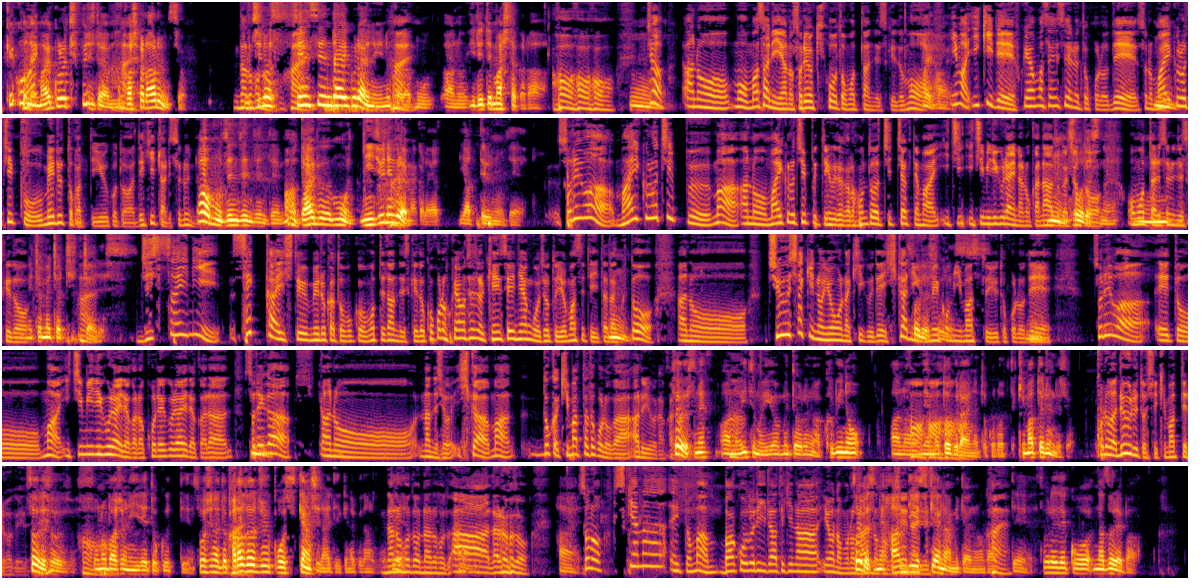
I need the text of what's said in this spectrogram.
結構ね、マイクロチップ自体は昔からあるんですよ。なるほど。うちのはい先々代ぐらいの犬かはいらもう、あの、入れてましたから。ほうほうほう。うんじゃあ、あの、もうまさにあの、それを聞こうと思ったんですけども、はいはい今、息で福山先生のところで、そのマイクロチップを埋めるとかっていうことはできたりするんですか、ああ、もう全然全然。あもうだいぶ、もう20年ぐらい前からや,、やってるので。それは、マイクロチップ、まあ、あの、マイクロチップっていうだから、本当はちっちゃくて、まあ、1、1ミリぐらいなのかなとうんか、ちょっと思ったりするんですけど、めちゃめちゃちっちゃいです。実際に切開して埋めるかと僕は思ってたんですけど、ここの福山先生の県政に暗号をちょっと読ませていただくと、あのー注射器のような器具で皮下に埋め込みますというところで、ですそれは、えっ、と、まあ、1ミリぐらいだから、これぐらいだから、それが、あのーなんでしょう、皮下、まあ、どっか決まったところがあるような感じ。そうですね。あの、はいいつも読み取るのは首の、あの、根元ぐらいのところって決まってるんですよ。これはルールとして決まってるわけです、ね。そうです、そうです。はあその場所に入れとくっていう。そうしないと体中こうスキャンしないといけなくなるので。なるほ。ど、なるほど。ああ、なるほど。はい。そのスキャナー、えっ、と、まあ、バーコードリーダー的なようなものがそうですね。ハンディスキャナーみたいなのがあって、それでこうなぞれば、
